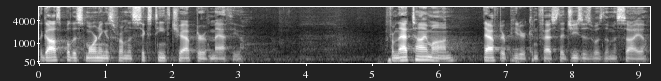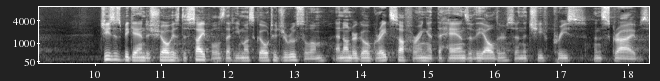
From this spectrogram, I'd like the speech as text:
The gospel this morning is from the 16th chapter of Matthew. From that time on, after Peter confessed that Jesus was the Messiah, Jesus began to show his disciples that he must go to Jerusalem and undergo great suffering at the hands of the elders and the chief priests and the scribes,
